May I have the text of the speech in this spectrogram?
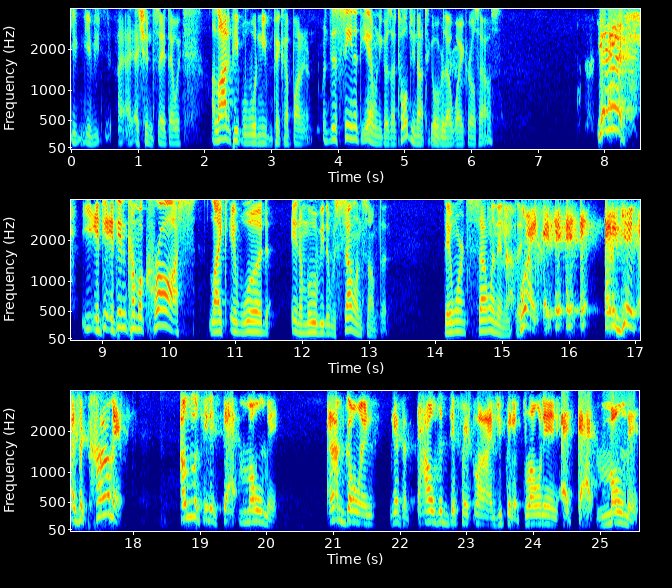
if, you, I, I shouldn't say it that way. A lot of people wouldn't even pick up on it. This scene at the end when he goes, "I told you not to go over that white girl's house." Yes, it it didn't come across like it would in a movie that was selling something. They weren't selling anything. Right. And, and, and, again, as a comic, I'm looking at that moment and I'm going, there's a thousand different lines you could have thrown in at that moment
